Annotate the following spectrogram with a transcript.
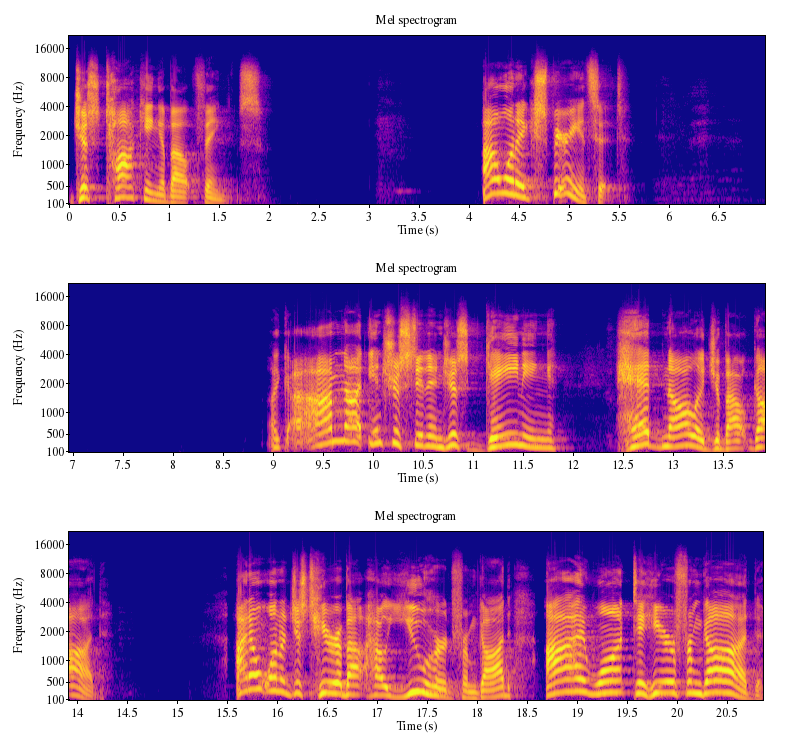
just talking about things. I want to experience it. Like, I'm not interested in just gaining head knowledge about God. I don't want to just hear about how you heard from God. I want to hear from God.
